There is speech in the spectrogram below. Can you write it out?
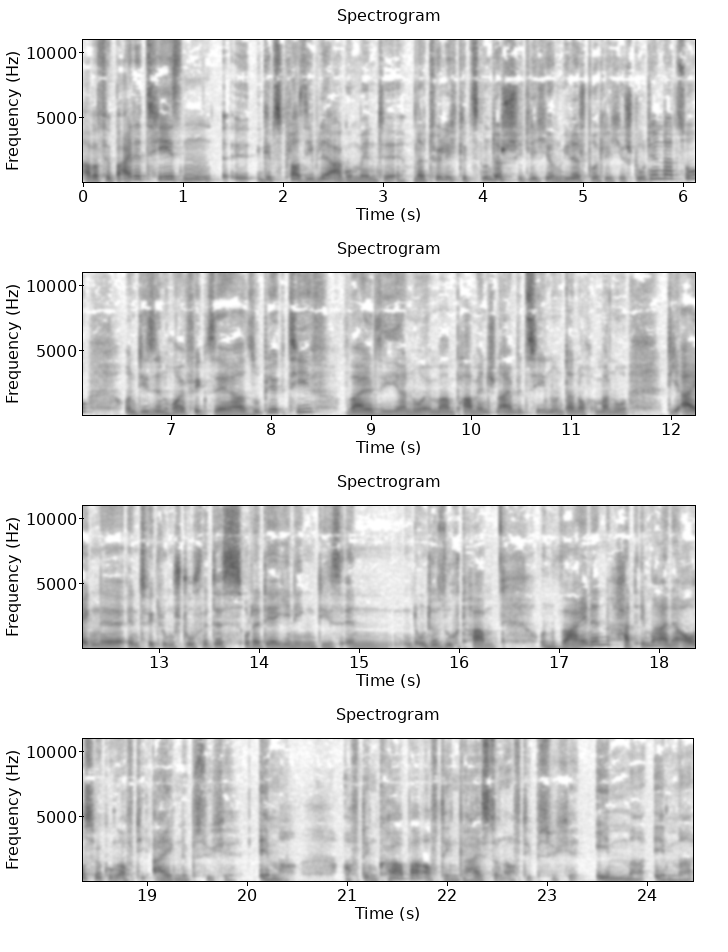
Aber für beide Thesen äh, gibt es plausible Argumente. Natürlich gibt es unterschiedliche und widersprüchliche Studien dazu und die sind häufig sehr subjektiv, weil sie ja nur immer ein paar Menschen einbeziehen und dann auch immer nur die eigene Entwicklungsstufe des oder derjenigen, die es untersucht haben. Und Weinen hat immer eine Auswirkung auf die eigene Psyche. Immer. Auf den Körper, auf den Geist und auf die Psyche. Immer, immer,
